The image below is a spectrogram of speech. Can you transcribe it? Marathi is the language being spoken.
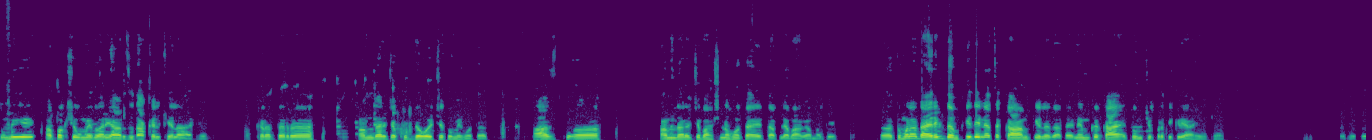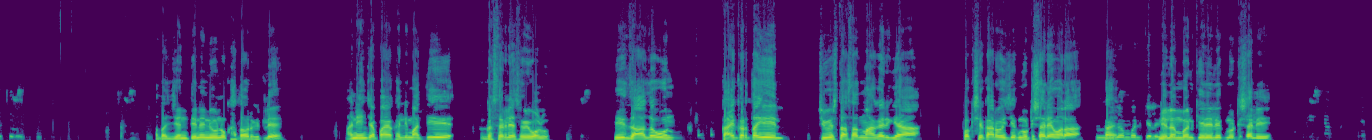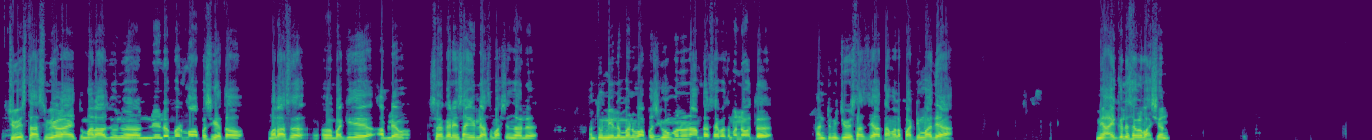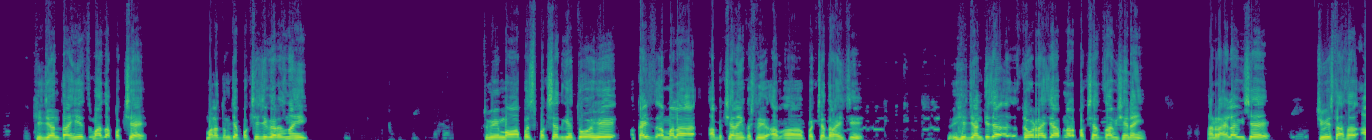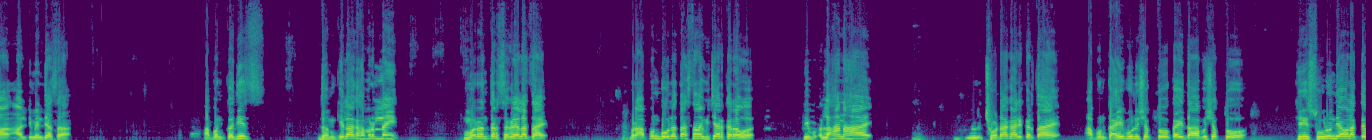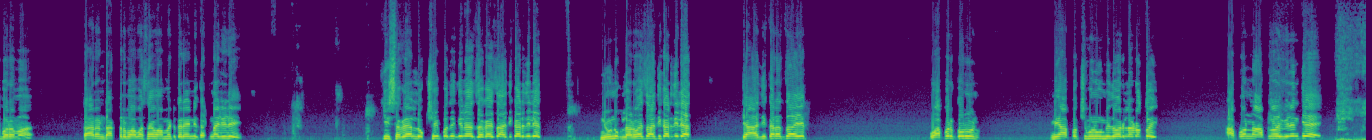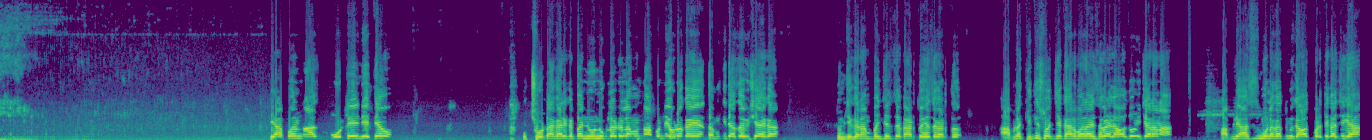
तुम्ही अपक्ष उमेदवारी अर्ज दाखल केला आहे. खर तर आमदाराच्या खूप जवळचे तुम्ही होतात. आज आमदाराचे भाषण होत आहेत आपल्या भागामध्ये. तुम्हाला डायरेक्ट धमकी देण्याचं काम केलं जात आहे. नेमकं काय तुमची प्रतिक्रिया आहे आता जनतेने निवडणूक हातावर घेतली आहे. आणि यांच्या पायाखाली माती घसरली आहे सगळी वाळू. ही जा जाऊन काय करता येईल? चोवीस तासात माघारी घ्या. पक्ष कारवाईची एक नोटीस आली मला. काय? निलंबन केलं निलंबन केलेली एक नोटीस आली. चोवीस तास वेळ आहे तुम्हाला अजून अं, निलंबन वापस घेता मला असं अं, बाकीचे आपल्या सहकार्याने सांगितलं असं भाषण झालं. आणि तू निलंबन वापस घेऊ म्हणून आमदार साहेबाचं म्हणणं होतं. आणि तुम्ही चोवीस तासच्या आत आम्हाला पाठिंबा द्या. मी ऐकलं सगळं भाषण. ही जनता हीच माझा पक्ष आहे. मला तुमच्या पक्षाची गरज नाही. तुम्ही वापस पक्षात घेतो हे काहीच मला अपेक्षा नाही कसली पक्षात राहायची. ही जनतेच्या जवळ राहायची आपल्याला पक्षाचा विषय नाही. आणि राहिला विषय चोवीस तासा अल्टिमेट द्यायचा. आपण कधीच धमकीला घाबरलं नाही. मरण तर सगळ्यालाच आहे. बरं आपण बोलत असताना विचार करावं की लहान हाय छोटा कार्यकर्ता आहे आपण काही बोलू शकतो काही दाबू शकतो ही सोडून द्यावं लागतं बरं मग. कारण डॉक्टर बाबासाहेब आंबेडकर यांनी घटना लिहिली. की सगळ्या लोकशाही पद्धतीने जगायचा अधिकार दिलेत. निवडणूक लढवायचा अधिकार दिल्यात त्या अधिकाराचा एक वापर करून मी अपक्ष म्हणून उमेदवारी लढवतोय. आपण आपल्याला विनंती आहे की आपण आज मोठे नेते छोटा कार्यकर्ता निवडणूक लढवला म्हणून आपण एवढं काही धमकी द्यायचा विषय आहे का? तुमची ग्रामपंचायतचं काढतो ह्याचं काढतो. आपला किती स्वच्छ कारभार आहे सगळ्या गावात जाऊन विचारा ना. आपली असंच मुलाखत तुम्ही गावात प्रत्येकाची घ्या.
